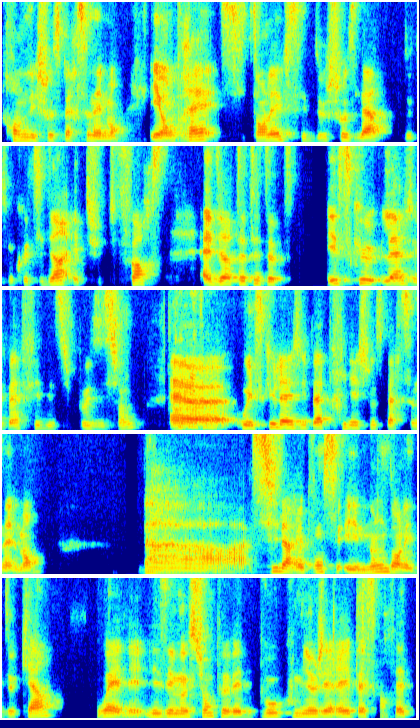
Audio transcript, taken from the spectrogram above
prendre les choses personnellement. Et en vrai, si tu enlèves ces deux choses-là de ton quotidien et tu te forces à dire, est-ce que là, j'ai pas fait des suppositions euh, ou est-ce que là, j'ai pas pris les choses personnellement? Bah, si la réponse est non dans les deux cas, ouais, les, émotions peuvent être beaucoup mieux gérées parce qu'en fait,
